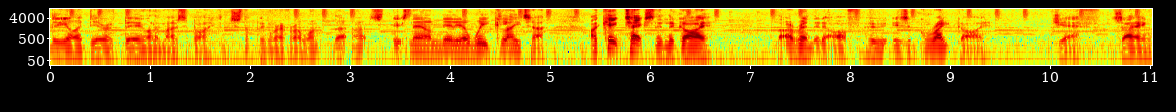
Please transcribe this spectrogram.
the idea of being on a motorbike and stopping wherever I want that it's now nearly a week later. I keep texting the guy that I rented it off, who is a great guy, Jeff, saying,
